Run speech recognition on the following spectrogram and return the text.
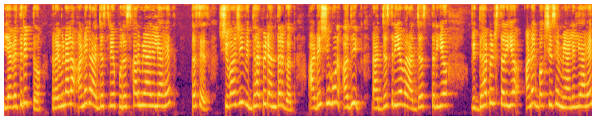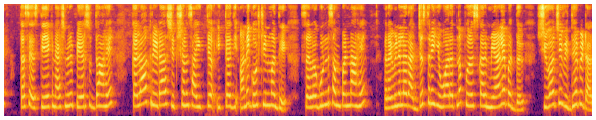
या व्यतिरिक्त रवीनाला अनेक राज्यस्तरीय पुरस्कार मिळालेले आहेत. तसेच शिवाजी विद्यापीठ अंतर्गत अडीचशेहून अधिक राज्यस्तरीय व राज्यस्तरीय विद्यापीठस्तरीय अनेक बक्षिसे मिळालेली आहेत. तसेच ती एक नॅशनल पेअरसुद्धा आहे. कला क्रीडा शिक्षण साहित्य इत्यादी अनेक गोष्टींमध्ये सर्वगुण संपन्न आहे. रवीनाला राज्यस्तरीय युवारत्न पुरस्कार मिळाल्याबद्दल शिवाजी विद्यापीठात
